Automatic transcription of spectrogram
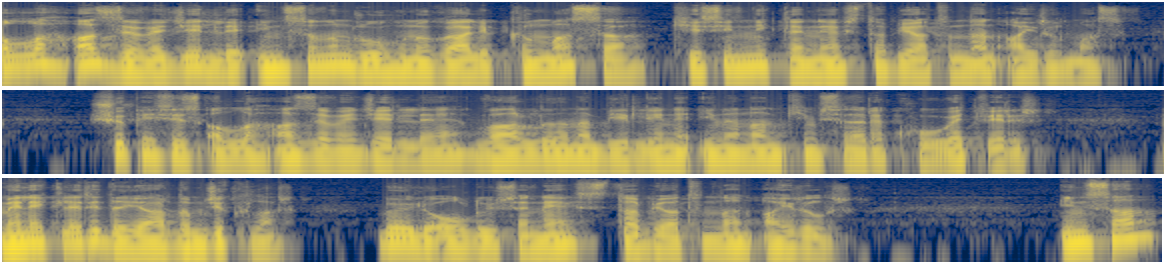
Allah Azze ve Celle insanın ruhunu galip kılmazsa kesinlikle nefs tabiatından ayrılmaz. Şüphesiz Allah Azze ve Celle varlığına birliğine inanan kimselere kuvvet verir. Melekleri de yardımcı kılar. Böyle olduysa nefs tabiatından ayrılır. İnsan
